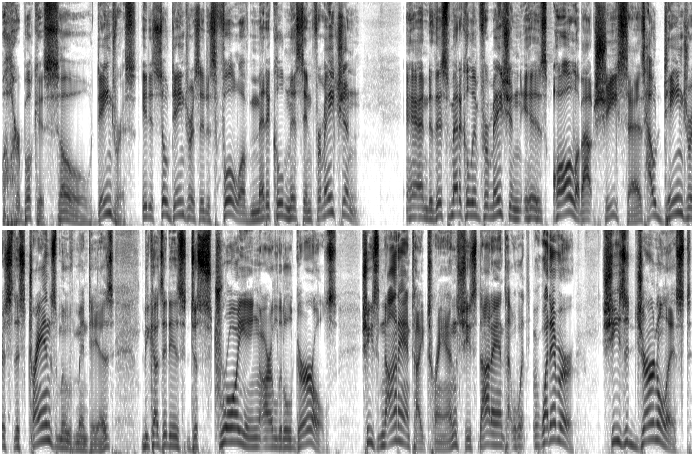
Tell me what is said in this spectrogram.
well, her book is so dangerous. It is so dangerous. It is full of medical misinformation. And this medical information is all about, she says, how dangerous this trans movement is because it is destroying our little girls. She's not anti trans. She's not anti whatever. She's a journalist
